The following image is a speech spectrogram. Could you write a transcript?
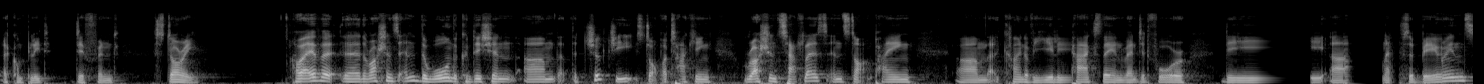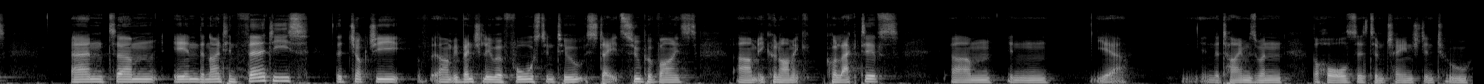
a complete different story. However, uh, the Russians ended the war on the condition um, that the Chukchi stop attacking Russian settlers and start paying um, that kind of yearly tax they invented for the uh, Siberians. And um, in the 1930s, the Chukchi um, eventually were forced into state-supervised um, economic collectives um, in yeah in the times when the whole system changed into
